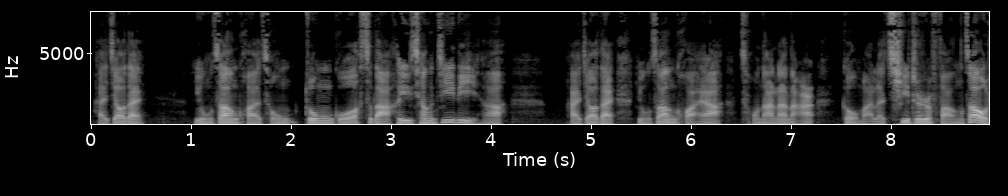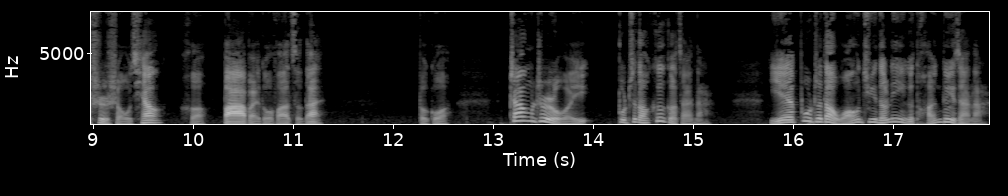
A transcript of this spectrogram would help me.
还交代用赃款从中国四大黑枪基地啊，还交代用赃款啊从哪哪哪儿购买了七支仿造式手枪和八百多发子弹。不过。张志伟不知道哥哥在哪儿，也不知道王军的另一个团队在哪儿。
